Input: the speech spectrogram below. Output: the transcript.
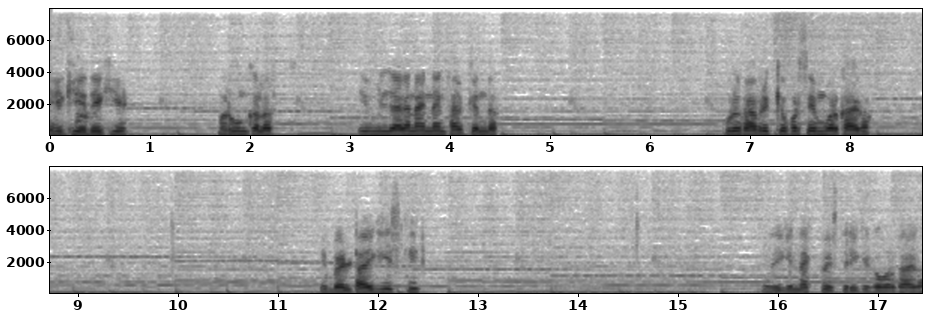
एक ये देखिए मरून कलर ये मिल जाएगा 995 के अंदर। पूरे फैब्रिक के ऊपर सेम वर्क आएगा। ये बेल्ट आएगी इसकी। देखिए नेक पे इस तरीके का वर्क आएगा।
